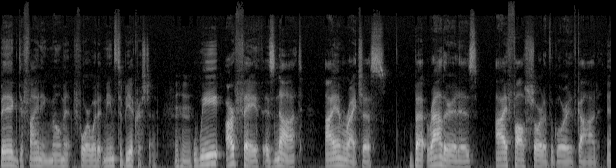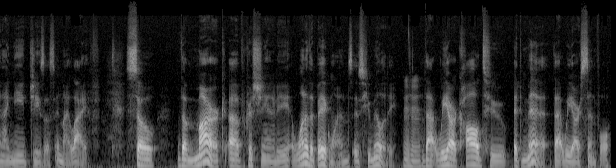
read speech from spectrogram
big defining moment for what it means to be a Christian. Mm-hmm. We, our faith is not, I am righteous, but rather it is, I fall short of the glory of God and I need Jesus in my life. So, the mark of Christianity, one of the big ones, is humility. Mm-hmm. That we are called to admit that we are sinful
